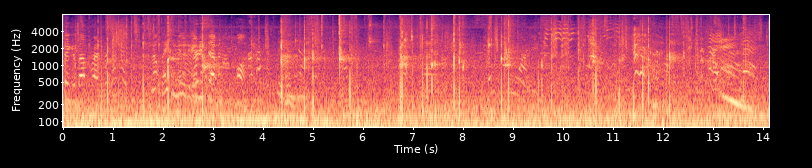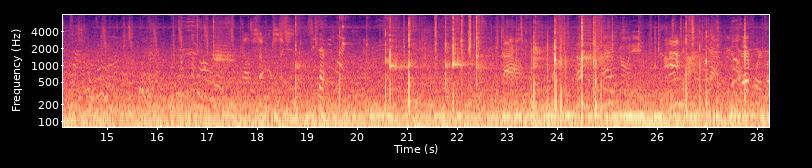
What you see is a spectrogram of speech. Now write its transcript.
thinking about breakfast. Smelled bacon a minute ago. 37. Come on. Seven. There for you, bro. Whoa. Nice shot, dude.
